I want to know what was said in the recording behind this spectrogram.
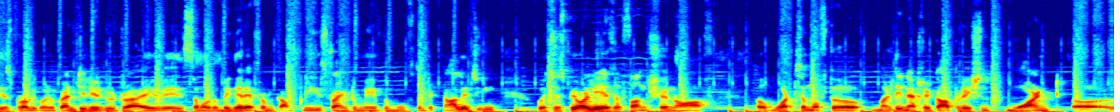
is probably going to continue to drive is some of the bigger FM companies trying to make the moves in technology, which is purely as a function of uh, what some of the multinational corporations want uh,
